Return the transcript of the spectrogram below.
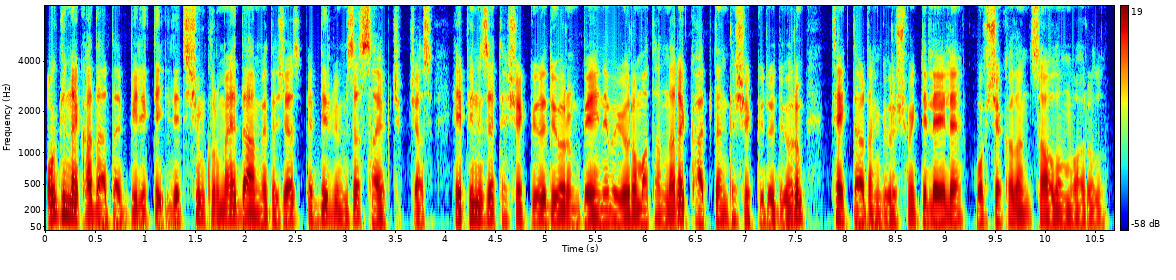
O güne kadar da birlikte iletişim kurmaya devam edeceğiz ve birbirimize sahip çıkacağız. Hepinize teşekkür ediyorum. Beğeni ve yorum atanlara kalpten teşekkür ediyorum. Tekrardan görüşmek dileğiyle. Hoşçakalın, sağ olun, var olun.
